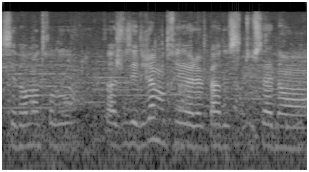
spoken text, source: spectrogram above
C'est vraiment trop beau. Je vous ai déjà montré la plupart de tout ça dans,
